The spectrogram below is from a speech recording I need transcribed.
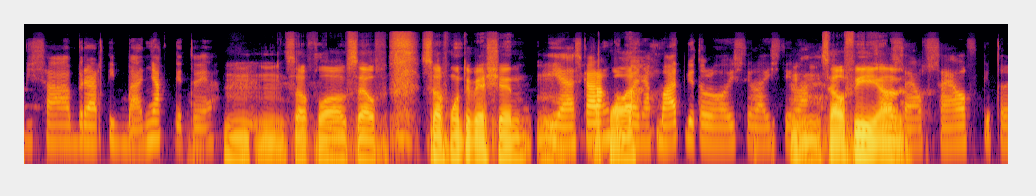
bisa berarti banyak gitu ya. self love, self self motivation. Iya, sekarang tuh apalah. banyak banget gitu loh istilah-istilah Mhm, selfie. ah, self self gitu.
